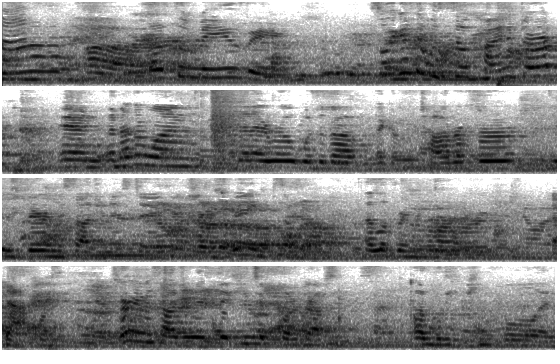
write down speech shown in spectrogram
uh, That's amazing. so I guess it was still kind of dark. And another one that I wrote was about like a photographer who's very misogynistic. And I was reading some. I love reading horror. You know, Yeah. Very misogynistic. He took photographs of ugly people, and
